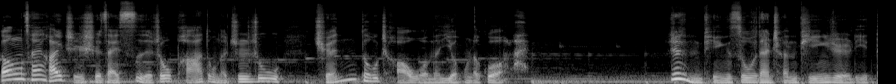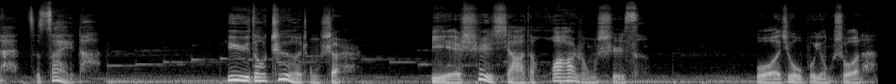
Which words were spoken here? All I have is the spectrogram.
刚才还只是在四周爬动的蜘蛛，全都朝我们涌了过来。任凭苏丹臣平日里胆子再大，遇到这种事儿，也是吓得花容失色。我就不用说了，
